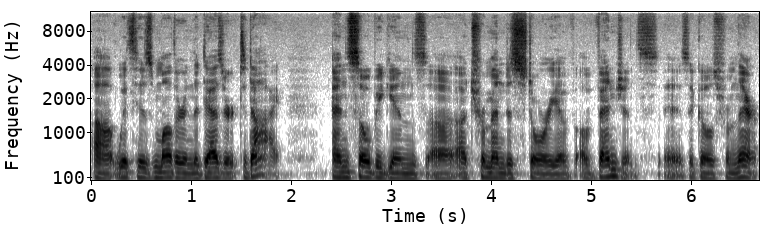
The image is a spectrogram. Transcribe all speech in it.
uh, with his mother in the desert to die. And so begins uh, a tremendous story of, of vengeance as it goes from there.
